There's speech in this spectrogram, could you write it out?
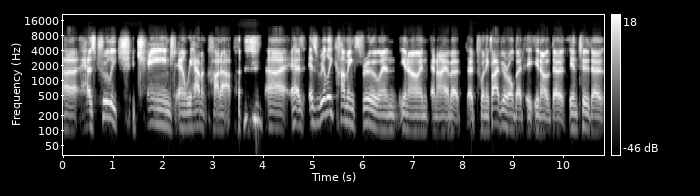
uh, has truly ch- changed, and we haven't caught up, uh, has is really coming through, and you know, and and I have a, a 25 year old, but you know the into the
